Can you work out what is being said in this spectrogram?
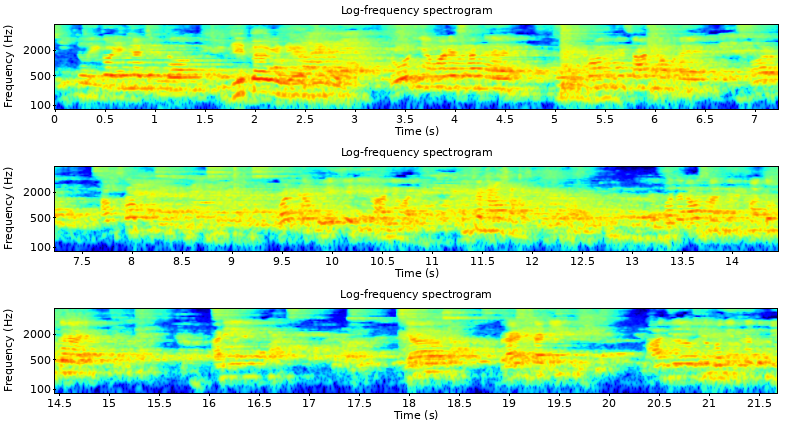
जीतो इंडिया. जीतो. जीतो इंडिया जीतो. धोनी हमारे संग है. कौन के साथ हम है? और हम सब वर्ल्ड कप लेके ही आने वाले हैं. तुमचं नाव सांगा. माझं नाव संदीप मातुरकर आहे. आणि या ब्रँडसाठी आज जर बघितलं तुम्ही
